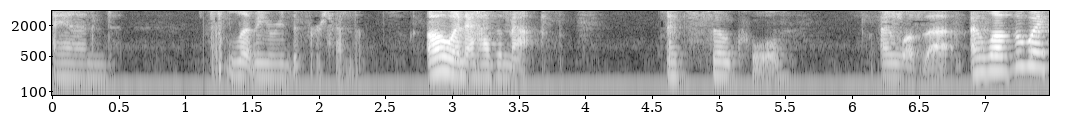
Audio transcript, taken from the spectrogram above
and let me read the first sentence. Oh, and it has a map. It's so cool. I love that. I love the way,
